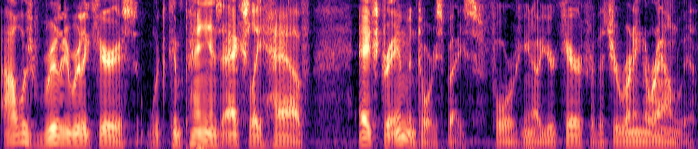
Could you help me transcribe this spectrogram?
I was really, really curious, would companions actually have extra inventory space for, you know, your character that you're running around with?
